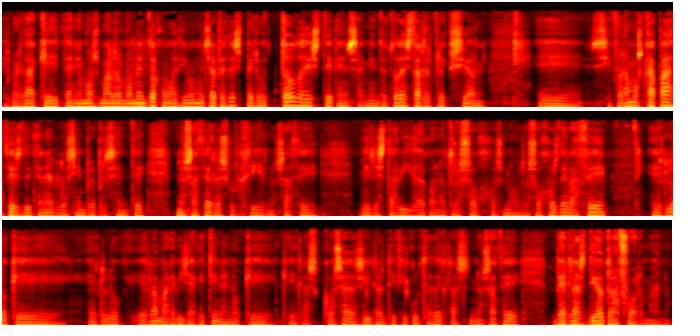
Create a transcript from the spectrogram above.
Es verdad que tenemos malos momentos, como decimos muchas veces, pero todo este pensamiento, toda esta reflexión, eh, si fuéramos capaces de tenerlo siempre presente, nos hace resurgir, nos hace ver esta vida con otros ojos, ¿no? Los ojos de la fe es lo que es lo es la maravilla que tiene, ¿no? Que, que las cosas y las dificultades las, nos hace verlas de otra forma, ¿no?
